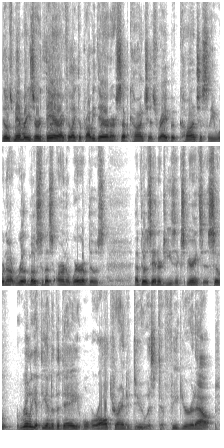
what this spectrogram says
those memories are there. I feel like they're probably there in our subconscious, right? But consciously, we're not real. Most of us aren't aware of those of those energies, experiences. So, really, at the end of the day, what we're all trying to do is to figure it out,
